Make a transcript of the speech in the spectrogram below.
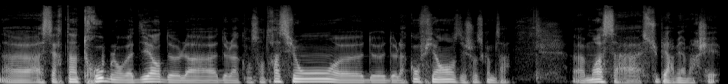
à certains troubles, on va dire, de la, de la concentration, de, de la confiance, des choses comme ça. moi, ça a super bien marché.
